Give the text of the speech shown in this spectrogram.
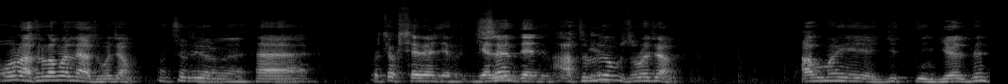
onu hatırlaman lazım hocam. Hatırlıyorum evet. He. O çok severdi. Gelin Sen dedim. hatırlıyor musun hocam? Almanya'ya gittin, geldin.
